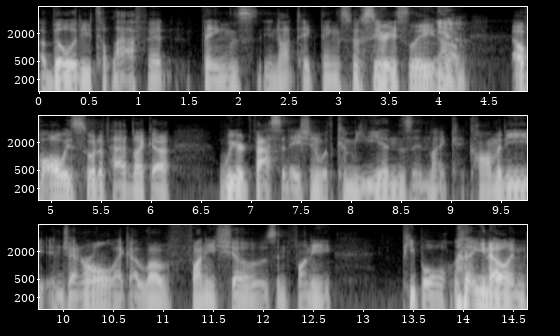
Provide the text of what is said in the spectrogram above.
ability to laugh at things and not take things so seriously. Yeah. Um, I've always sort of had like a weird fascination with comedians and like comedy in general. Like I love funny shows and funny people, you know, and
